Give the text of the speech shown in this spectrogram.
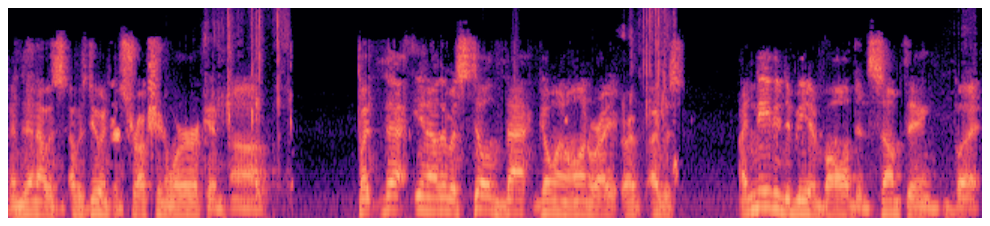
and then I was I was doing construction work and uh, but that you know there was still that going on where I I, I was I needed to be involved in something but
